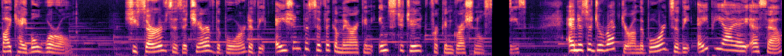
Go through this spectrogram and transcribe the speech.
by Cable World. She serves as the chair of the board of the Asian Pacific American Institute for Congressional Studies and is a director on the boards of the APIASF,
